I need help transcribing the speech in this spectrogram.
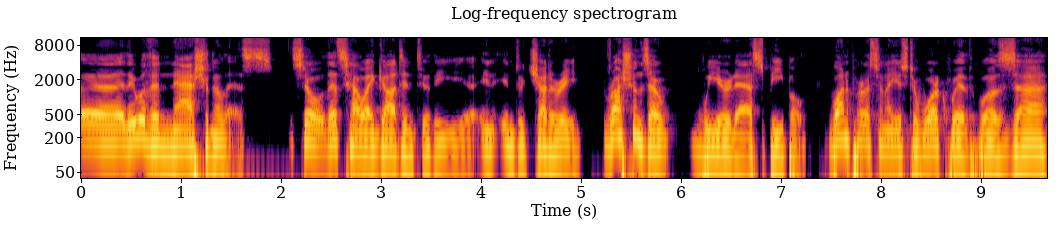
uh, they were the nationalists. So that's how I got into the uh, in, into chuddery. Russians are weird ass people. One person I used to work with was uh,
